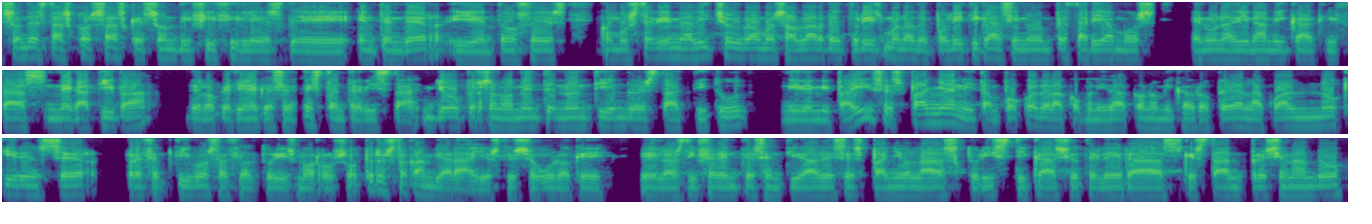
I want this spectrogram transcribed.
Son de estas cosas que son difíciles de entender y entonces, como usted bien me ha dicho, íbamos a hablar de turismo, no de política, si no empezaríamos en una dinámica quizás negativa de lo que tiene que ser esta entrevista. Yo personalmente no entiendo esta actitud ni de mi país, España, ni tampoco de la Comunidad Económica Europea, en la cual no quieren ser receptivos hacia el turismo ruso. Pero esto cambiará. Yo estoy seguro que eh, las diferentes entidades españolas, turísticas y hoteleras que están presionando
